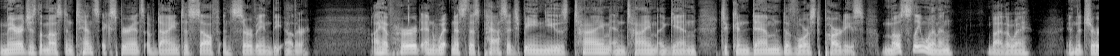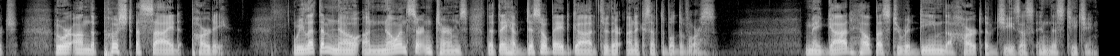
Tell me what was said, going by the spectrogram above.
Marriage is the most intense experience of dying to self and serving the other. I have heard and witnessed this passage being used time and time again to condemn divorced parties, mostly women, by the way, in the church, who are on the pushed aside party. We let them know on no uncertain terms that they have disobeyed God through their unacceptable divorce. May God help us to redeem the heart of Jesus in this teaching,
